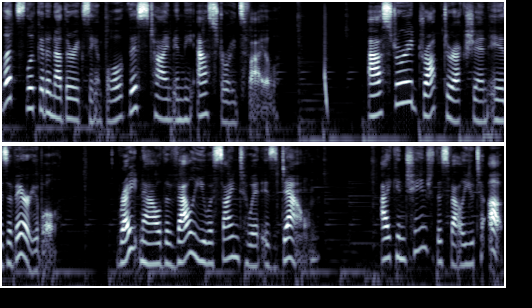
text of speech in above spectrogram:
Let's look at another example, this time in the asteroids file. Asteroid drop direction is a variable. Right now, the value assigned to it is down. I can change this value to up.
